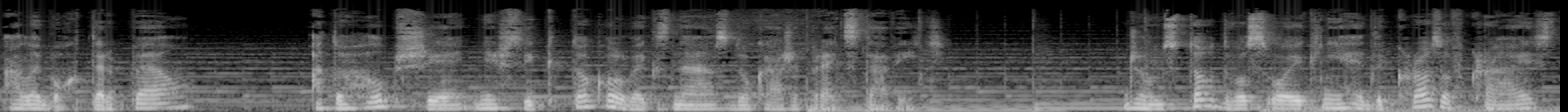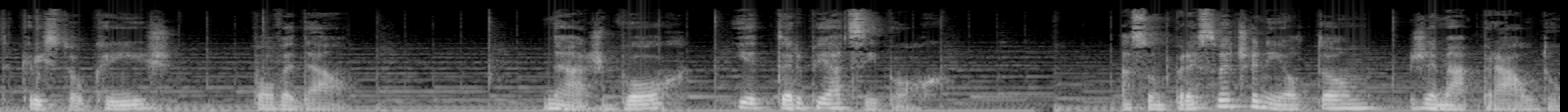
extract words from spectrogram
Ale Boh trpel a to hlbšie, než si ktokoľvek z nás dokáže predstaviť. John Stott vo svojej knihe The Cross of Christ, Kristov kríž, povedal Náš Boh je trpiaci Boh a som presvedčený o tom, že má pravdu.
